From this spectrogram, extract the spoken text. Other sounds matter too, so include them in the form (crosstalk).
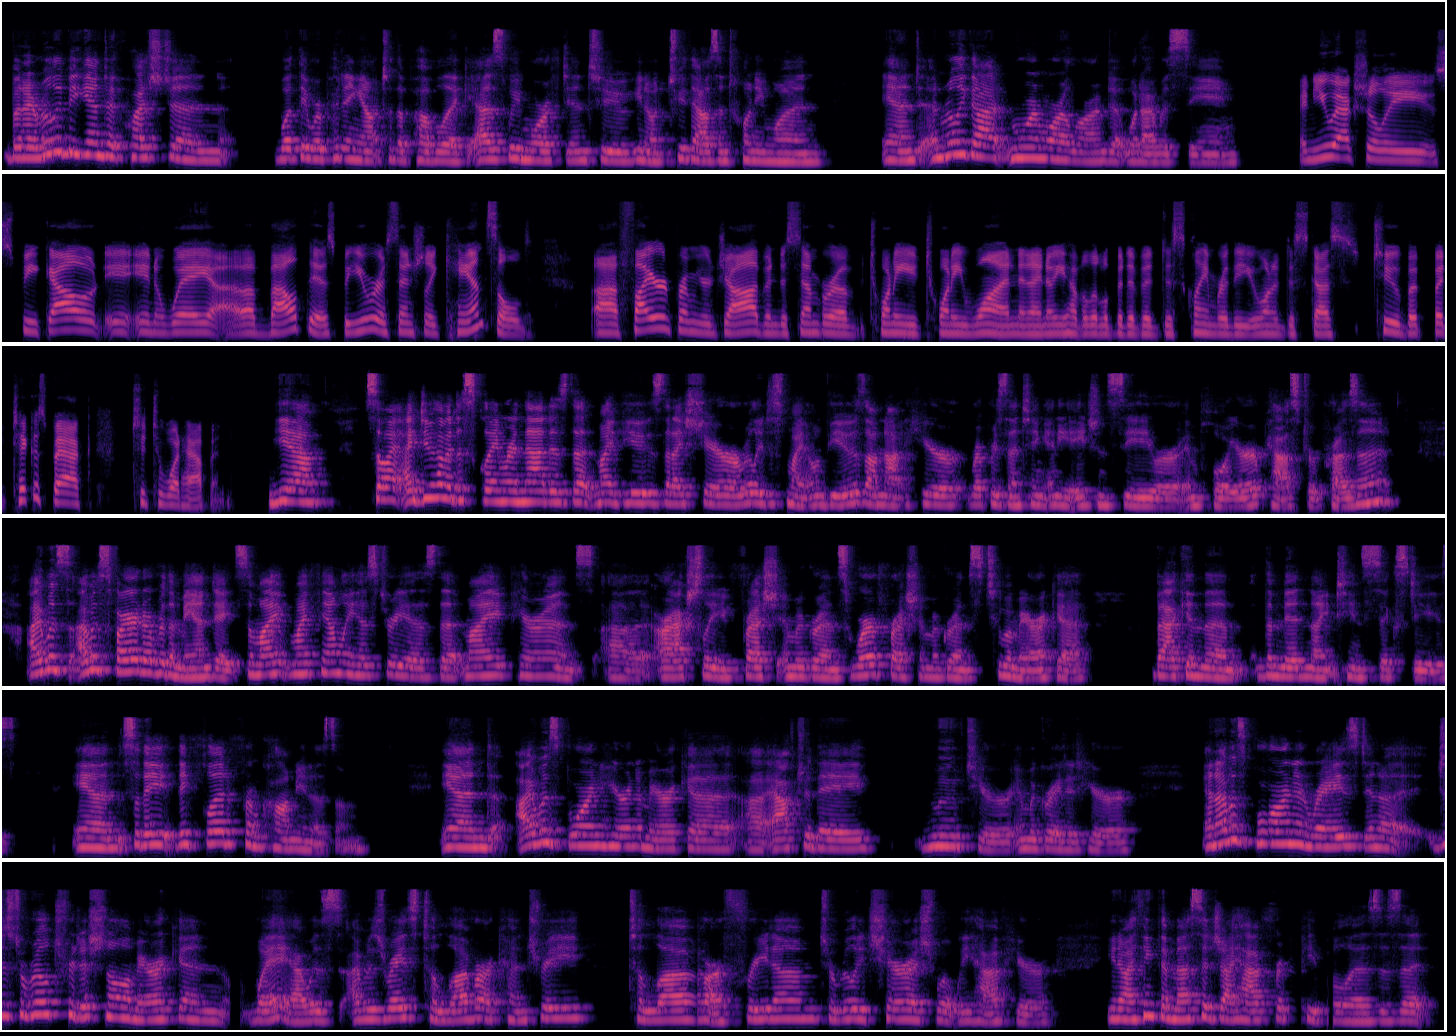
But I really began to question what they were putting out to the public as we morphed into you know 2021 and and really got more and more alarmed at what i was seeing. And you actually speak out in, a way about this but you were essentially canceled uh, fired from your job in december of 2021 and i know you have a little bit of a disclaimer that you want to discuss too but but take us back to to what happened yeah. So I, I, do have a disclaimer, and that is that my views that I share are really just my own views. I'm not here representing any agency or employer, past or present. I was I was fired over the mandate. So my my family history is that my parents uh, are actually fresh immigrants. Were fresh immigrants to America back in the the mid 1960s, and so they they fled from communism. And I was born here in America uh, after they moved here, immigrated here and i was born and raised in a just a real traditional american way. I was i was raised to love our country to love our freedom to really cherish what we have here. You know i think the message i have for people is is that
